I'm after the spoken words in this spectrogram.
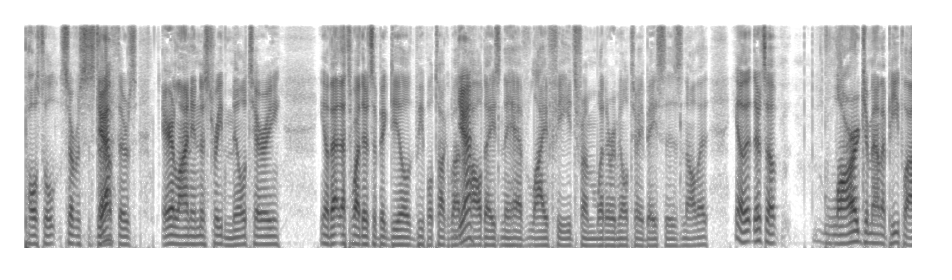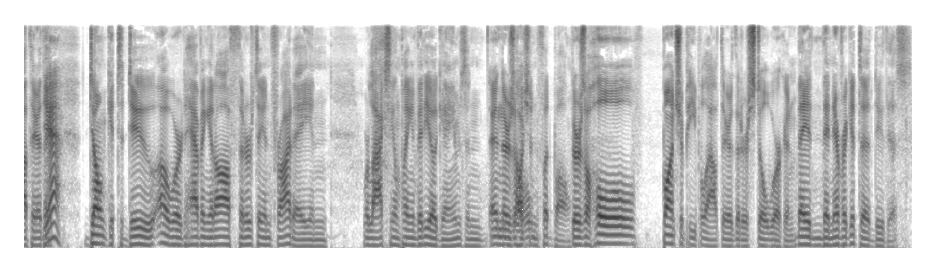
postal services stuff. Yeah. There's airline industry, the military. You know, that, that's why there's a big deal. People talk about Yeah. the holidays and they have live feeds from whatever military bases and all that. You know, there's a large amount of people out there that Yeah. don't get to do. Oh, we're having it off Thursday and Friday and relaxing and playing video games and and there's watching whole- football. There's a whole bunch of people out there that are still working. They they never get to do this.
